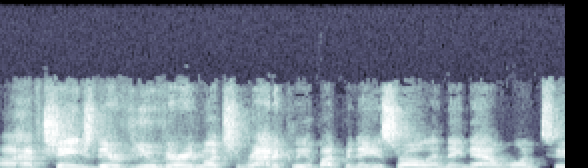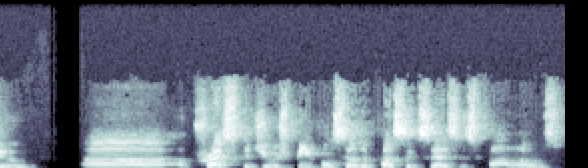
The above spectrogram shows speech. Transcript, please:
uh, have changed their view very much radically about Bnei Yisrael, and they now want to uh, oppress the Jewish people. So the pasuk says as follows:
